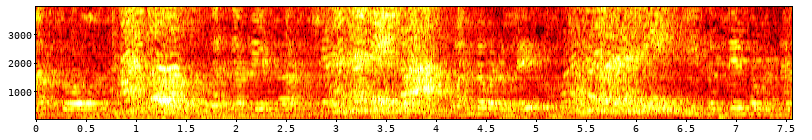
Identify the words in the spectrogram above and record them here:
ಮತ್ತು ನನ್ನ ದೇಶ ಬಾಂಧವರಲ್ಲಿ ಈ ಸಂದೇಶವನ್ನು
